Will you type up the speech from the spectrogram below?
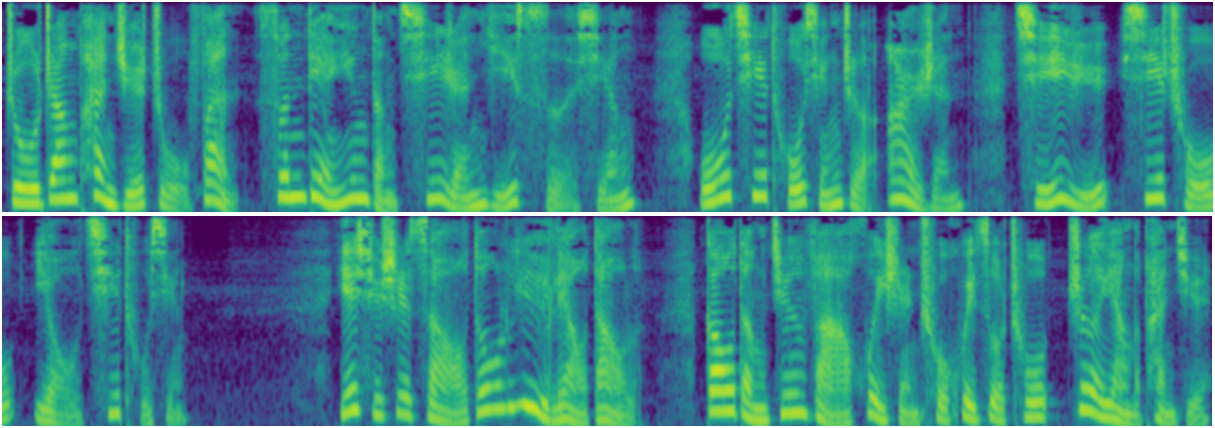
主张判决主犯孙殿英等七人以死刑，无期徒刑者二人，其余悉处有期徒刑。也许是早都预料到了。高等军法会审处会做出这样的判决。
